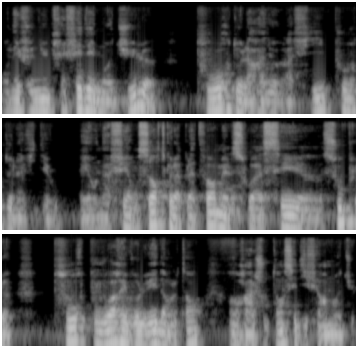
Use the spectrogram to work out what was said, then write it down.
on est venu greffer des modules pour de la radiographie, pour de la vidéo. Et on a fait en sorte que la plateforme, elle soit assez souple pour pouvoir évoluer dans le temps en rajoutant ces différents modules.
